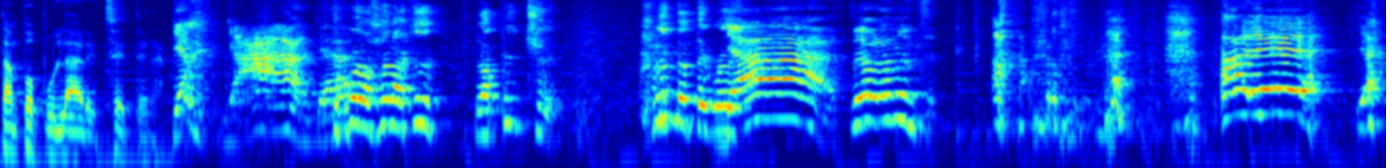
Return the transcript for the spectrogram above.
tan popular, etc. Ya, ya, ¿Qué ya. puedo hacer aquí? La pinche. Ríndete, güey. Ya, estoy hablando en. ¡Ah, ya,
